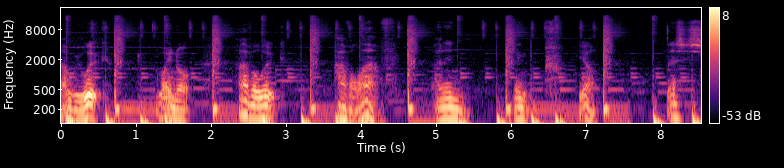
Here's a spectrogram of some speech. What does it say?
have a look. Why not? Have a look, have a laugh. and then think, yeah, this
